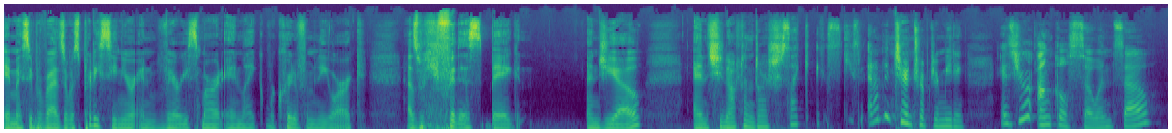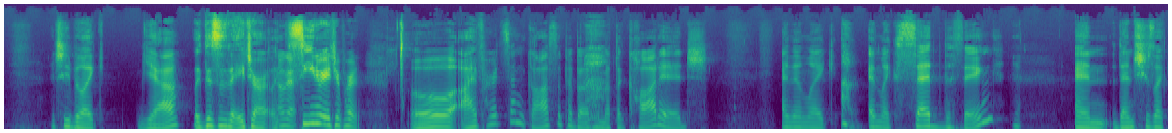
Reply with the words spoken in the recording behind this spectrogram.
and my supervisor was pretty senior and very smart and like recruited from New York. I was working for this big NGO, and she knocked on the door. She's like, "Excuse me, I don't mean to interrupt your meeting. Is your uncle so and so?" And she'd be like, "Yeah." Like this is an HR, like Okay. senior HR person. Oh, I've heard some gossip about him at the cottage, and then like and like said the thing, and then she's like,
